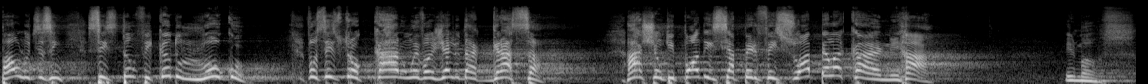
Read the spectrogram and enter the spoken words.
Paulo diz assim: vocês estão ficando louco. Vocês trocaram o evangelho da graça, acham que podem se aperfeiçoar pela carne. Ha! Irmãos,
